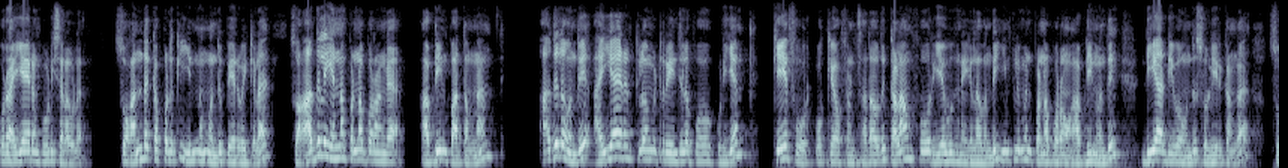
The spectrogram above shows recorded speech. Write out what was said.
ஒரு ஐயாயிரம் கோடி செலவில். ஸோ அந்த கப்பலுக்கு இன்னும் வந்து பேர் வைக்கல. ஸோ அதில் என்ன பண்ண போகிறாங்க அப்படின்னு பார்த்தோம்னா அதில் வந்து ஐயாயிரம் கிலோமீட்டர் ரேஞ்சில் போகக்கூடிய கே ஃபோர் ஓகேவா ஃப்ரெண்ட்ஸ் அதாவது கலாம் ஃபோர் ஏவுகணைகளை வந்து இம்ப்ளிமெண்ட் பண்ண போகிறோம் அப்படின்னு வந்து டிஆர்டிஓ வந்து சொல்லியிருக்காங்க. ஸோ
